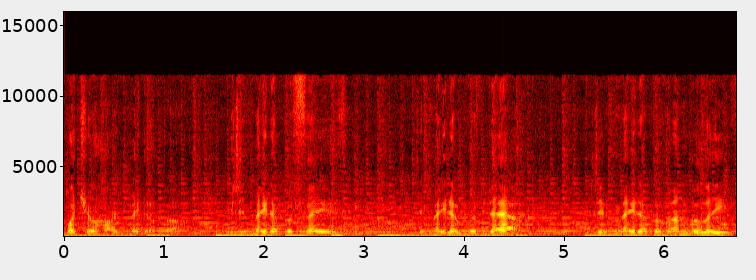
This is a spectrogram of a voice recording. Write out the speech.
What's your heart made up of? Is it made up of faith? Is it made up of doubt? Is it made up of unbelief?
